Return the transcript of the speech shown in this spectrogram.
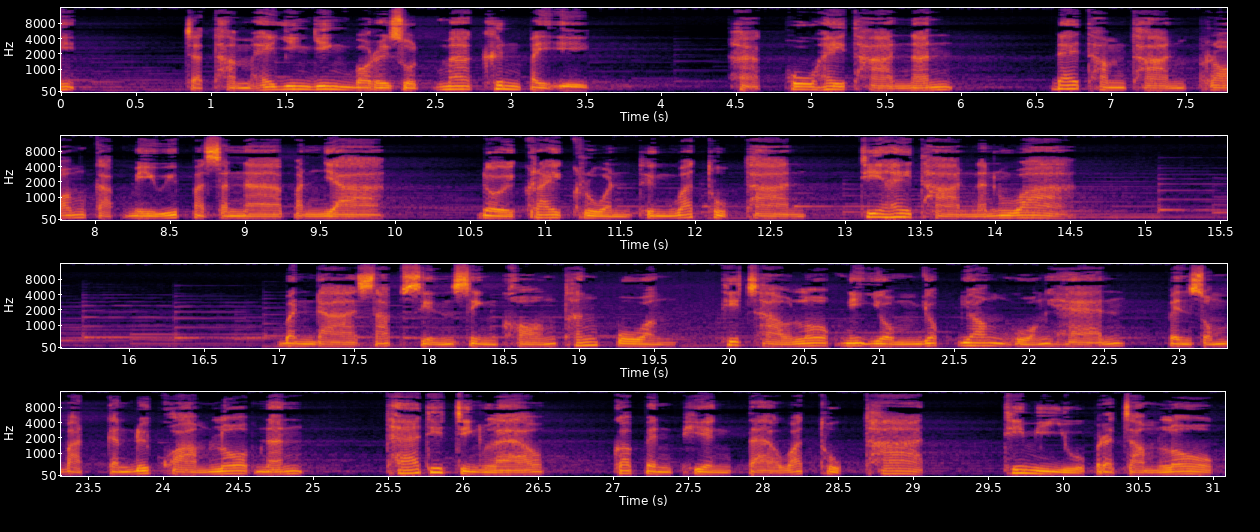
จะทำให้ยิ่งยิ่งบริสุทธิ์มากขึ้นไปอีก หากผู้ให้ทานนั้น ได้ทำทานพร้อมกับมีวิปัสนาปัญญา โดยใคร่ครวญถึงวัตถุทานที่ให้ทานนั้นว่า บรรดาทรัพย์สินสิ่งของทั้งปวงที่ชาวโลกนิยมยกย่องหวงแหนเป็นสมบัติกันด้วยความโลภนั้น แท้ที่จริงแล้วก็เป็นเพียงแต่วัตถุธาตุ ที่มีอยู่ประจำโลก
